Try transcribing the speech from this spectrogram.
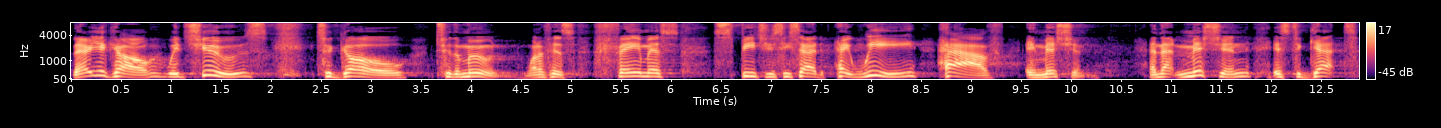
there you go, we choose to go to the moon. One of his famous speeches, he said, Hey, we have a mission. And that mission is to get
